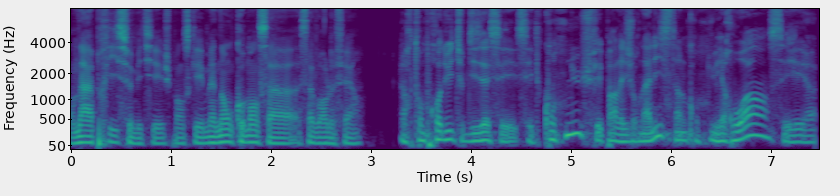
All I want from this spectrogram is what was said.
on, a appris ce métier, je pense, que maintenant on commence à savoir le faire. Alors ton produit, tu le disais, c'est le contenu fait par les journalistes, hein, le contenu est roi, c'est euh,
